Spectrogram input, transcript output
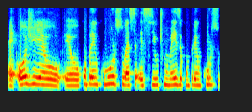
é, hoje eu, eu comprei um curso, essa, esse último mês eu comprei um curso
